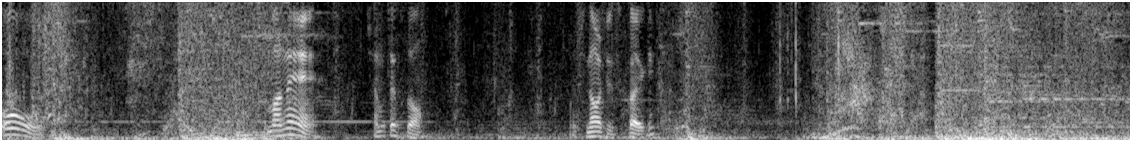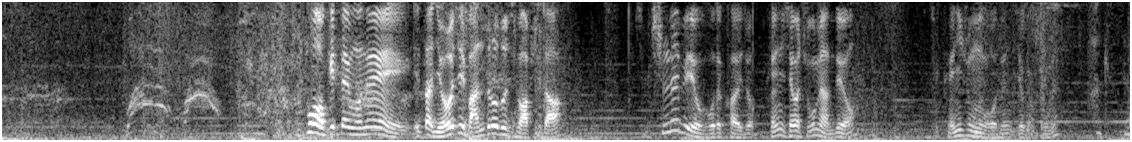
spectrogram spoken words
오. 그만해. 잘못했어. 어, 지나갈 수 있을까 여기? 주퍼가 없기 때문에 일단 여지 만들어두지 맙시다. 지금 7렙이에요 모데카이죠 괜히 제가 죽으면 안 돼요. 제가 괜히 죽는 거거든 여기 죽으면 학살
